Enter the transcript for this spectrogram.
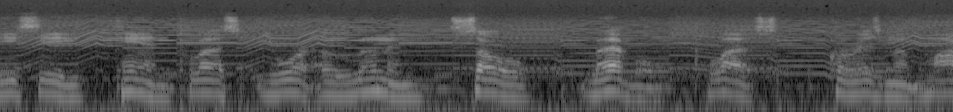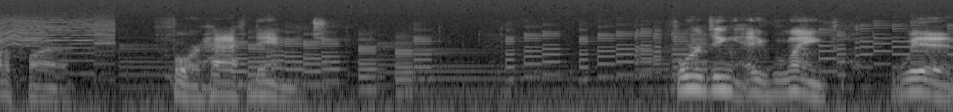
DC 10 plus your illumined soul level plus charisma modifier for half damage. Forging a link with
